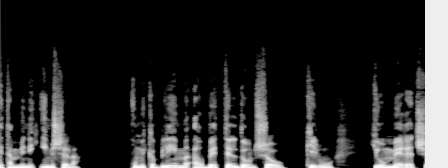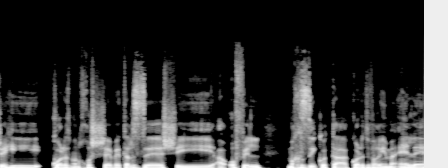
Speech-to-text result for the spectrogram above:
את המניעים שלה. אנחנו מקבלים הרבה טל דון שואו כאילו היא אומרת שהיא כל הזמן חושבת על זה שהיא האופל מחזיק אותה כל הדברים האלה.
